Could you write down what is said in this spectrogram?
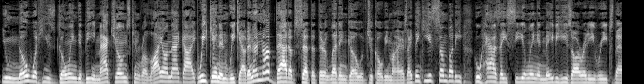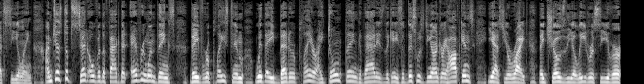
you know what he's going to be. Mac Jones can rely on that guy week in and week out. And I'm not that upset that they're letting go of Jakobi Meyers. I think he is somebody who has a ceiling and maybe he's already reached that ceiling. I'm just upset over the fact that everyone thinks they've replaced him with a better player. I don't think that is the case. If this was DeAndre Hopkins, yes, you're right. They chose the elite receiver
